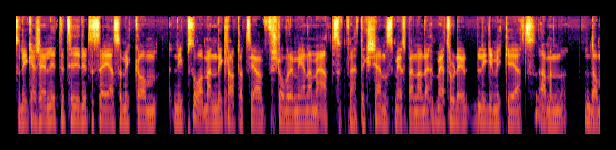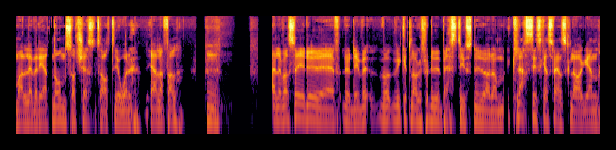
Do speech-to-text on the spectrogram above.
Så det kanske är lite tidigt att säga så mycket om NIP så, men det är klart att jag förstår vad du menar med att Fnatic känns mer spännande. Men jag tror det ligger mycket i att ja, men, de har levererat någon sorts resultat i år i alla fall. Mm. Eller vad säger du eh, v- Vilket lag tror du är bäst just nu av de klassiska svensklagen?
